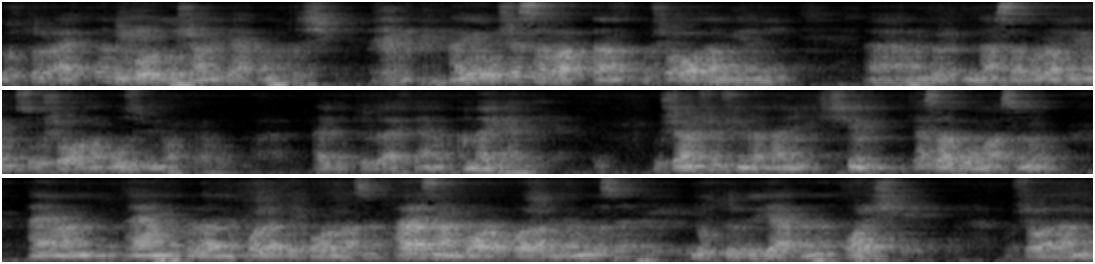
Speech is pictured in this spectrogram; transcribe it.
Doktor aytdi bo'ldi o'shani gapini qilish agar o'sha sababdan o'sha odam ya'ni e, bir narsa bo'ladigan bo'lsa o'sha odam o'zi gunohkor bo'ladi doktorlar aytganini qilmagan o'shaning uchun shunaqangi hech kim kasal bo'lmasinu tayammum qiladigan holatga bormasin farazan borib qoladigan bo'lsa doktorni gapini olish kerak. O'sha odamni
